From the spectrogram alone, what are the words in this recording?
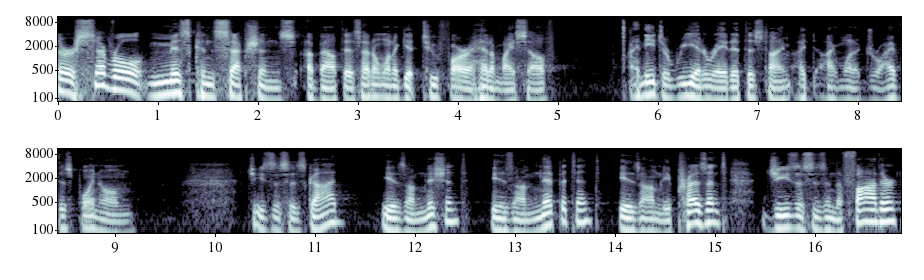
there are several misconceptions about this. I don't want to get too far ahead of myself. I need to reiterate at this time. I, I want to drive this point home. Jesus is God. He is omniscient. He is omnipotent. He is omnipresent. Jesus is in the Father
